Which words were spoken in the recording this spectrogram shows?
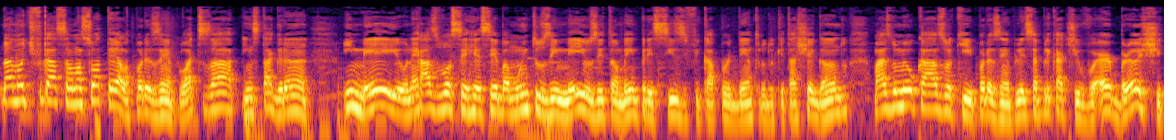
da notificação na sua tela, por exemplo, WhatsApp, Instagram, e-mail, né? Caso você receba muitos e-mails e também precise ficar por dentro do que está chegando, mas no meu caso aqui, por exemplo, esse aplicativo Airbrush,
